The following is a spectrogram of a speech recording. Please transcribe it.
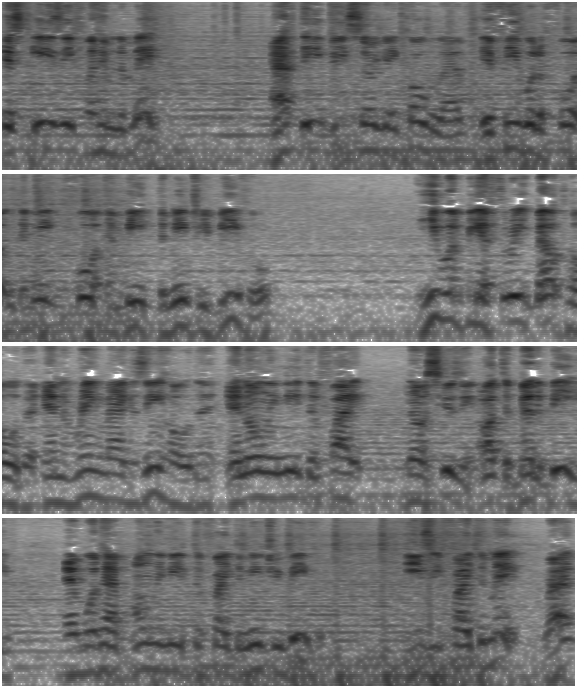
it's easy for him to make. After he beat Sergey Kovalev, if he would have fought fought and beat Dmitry Bivol, he would be a three belt holder and a ring magazine holder and only need to fight, no, excuse me, Artur Beterbiev and would have only needed to fight Dmitry Bivol. Easy fight to make, right?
